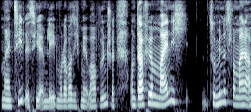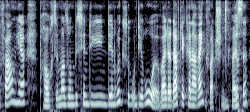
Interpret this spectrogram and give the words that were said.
mein Ziel ist hier im Leben oder was ich mir überhaupt wünsche. Und dafür meine ich zumindest von meiner Erfahrung her, braucht es immer so ein bisschen die, den Rückzug und die Ruhe, weil da darf dir keiner reinquatschen, weißt das, du?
